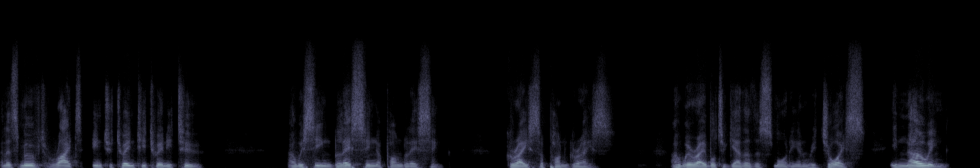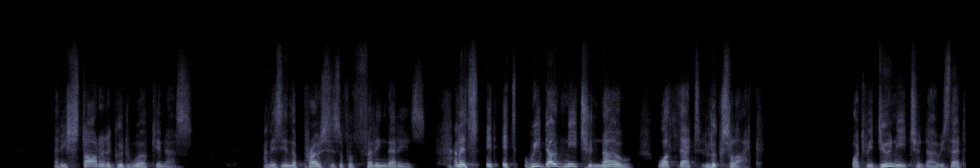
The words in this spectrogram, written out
And it's moved right into 2022. And we're seeing blessing upon blessing, grace upon grace. And we're able to gather this morning and rejoice in knowing that He started a good work in us and is in the process of fulfilling that is. And it's it, it we don't need to know what that looks like. What we do need to know is that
